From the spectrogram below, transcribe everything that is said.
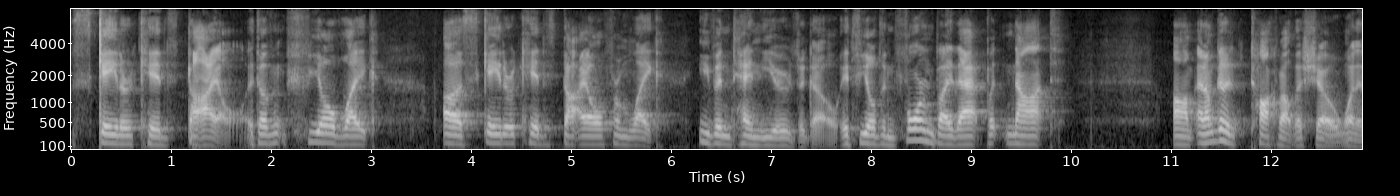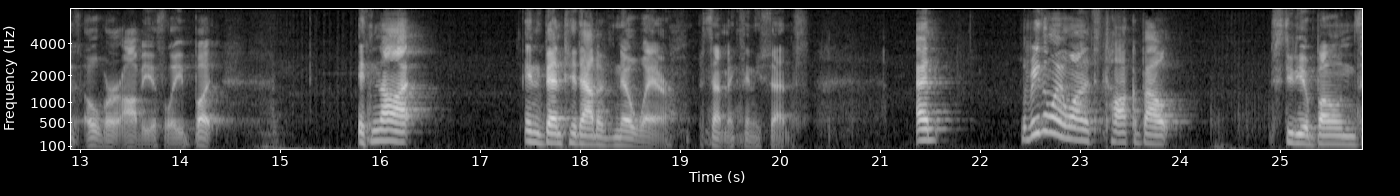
skater kid style. It doesn't feel like a skater kid style from like even 10 years ago. It feels informed by that, but not. Um, and I'm going to talk about this show when it's over, obviously, but it's not invented out of nowhere, if that makes any sense. And the reason why I wanted to talk about Studio Bones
